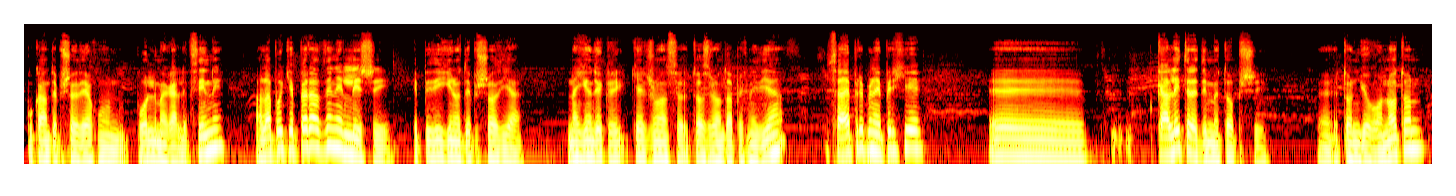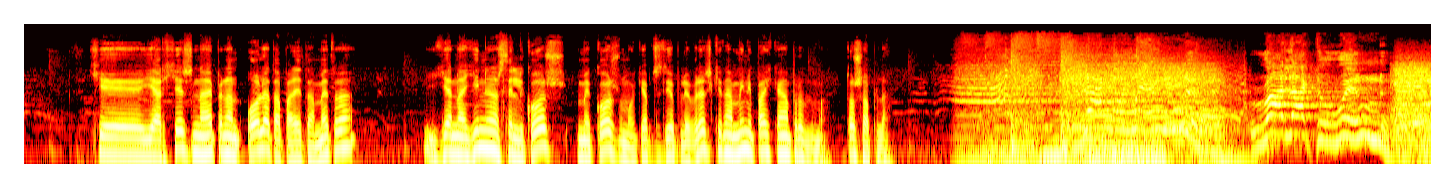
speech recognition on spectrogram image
που κάνουν τα επεισόδια έχουν πολύ μεγάλη ευθύνη. Αλλά από εκεί και πέρα δεν είναι λύση επειδή γίνονται επεισόδια να γίνονται και το θηρόν τα παιχνίδια. Θα έπρεπε να υπήρχε ε, καλύτερη αντιμετώπιση ε, των γεγονότων και οι αρχές να έπαιρναν όλα τα απαραίτητα μέτρα για να γίνει ένας τελικός με κόσμο και από τις δύο πλευρές και να μην υπάρχει κανένα πρόβλημα. Τόσο απλά. the wind.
